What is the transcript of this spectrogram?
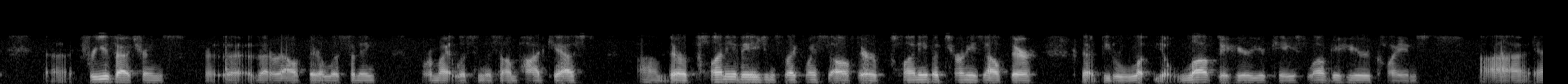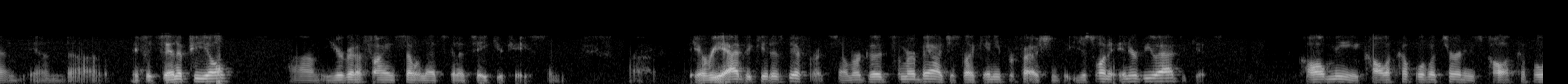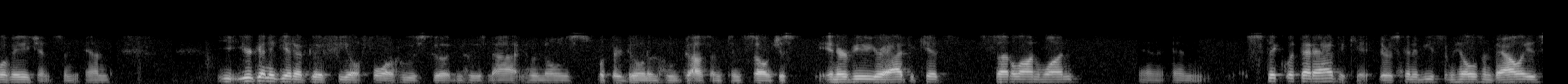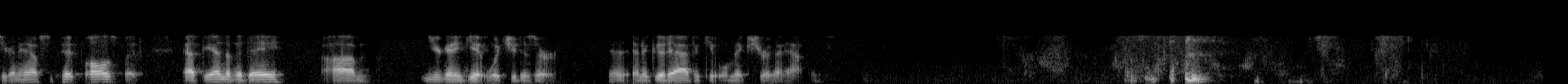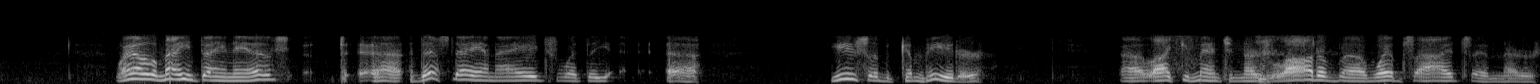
Uh, for you veterans uh, that are out there listening, or might listen to this on podcast, um, there are plenty of agents like myself. There are plenty of attorneys out there that be lo- you know, love to hear your case, love to hear your claims, uh, and and uh, if it's in appeal, um, you're going to find someone that's going to take your case. And uh, every advocate is different. Some are good, some are bad, just like any profession. But you just want to interview advocates. Call me, call a couple of attorneys, call a couple of agents, and and you're going to get a good feel for who's good and who's not, and who knows what they're doing and who doesn't. And so, just interview your advocates, settle on one, and and stick with that advocate. There's going to be some hills and valleys. You're going to have some pitfalls, but at the end of the day, um, you're going to get what you deserve, and, and a good advocate will make sure that happens. Well, the main thing is uh, this day and age with the uh, use of the computer, uh, like you mentioned, there's a lot of uh, websites and there's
